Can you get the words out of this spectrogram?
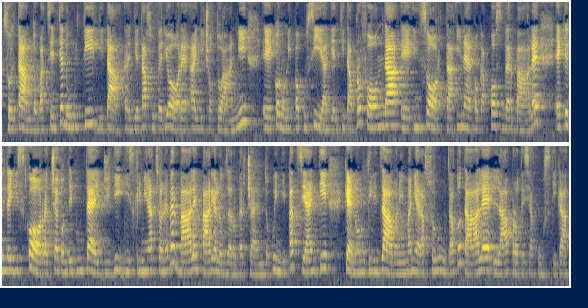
soltanto pazienti adulti di età, eh, di età superiore ai 18 anni eh, con un'ipocusia di entità profonda e insorta in epoca post-verbale e con degli score, cioè con dei punteggi di discriminazione verbale pari allo 0%, quindi pazienti che non utilizzavano in maniera assoluta totale la protesi acustica.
